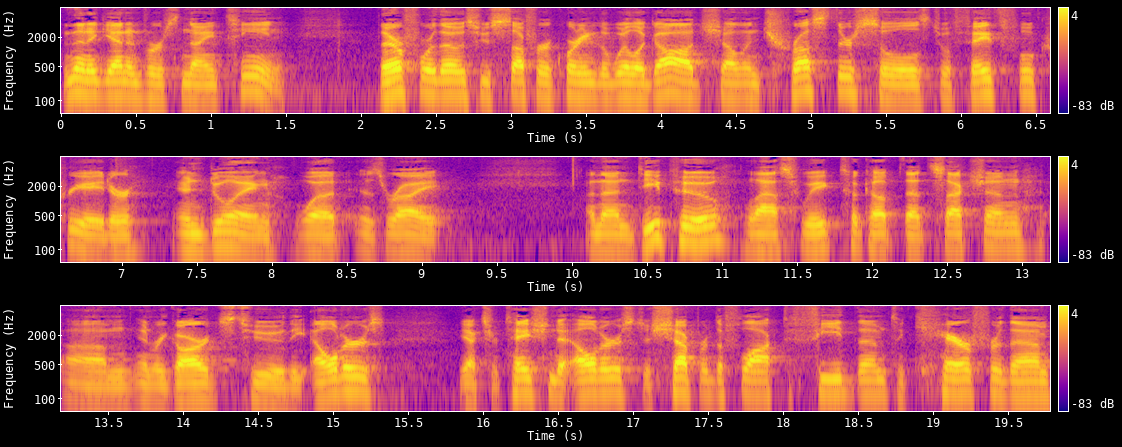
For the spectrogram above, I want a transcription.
And then again in verse 19 Therefore, those who suffer according to the will of God shall entrust their souls to a faithful Creator in doing what is right. And then Deepu last week took up that section um, in regards to the elders the exhortation to elders to shepherd the flock, to feed them, to care for them,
